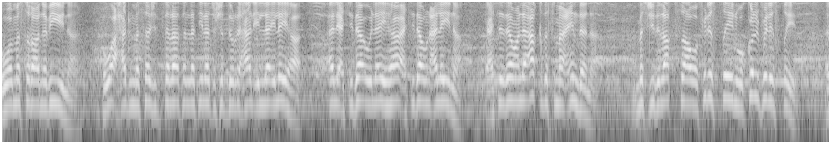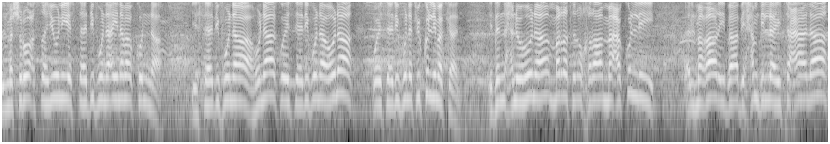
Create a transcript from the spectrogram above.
هو مسرى نبينا هو أحد المساجد الثلاثة التي لا تشد الرحال إلا إليها. الاعتداء إليها اعتداء علينا اعتداء على أقدس ما عندنا. مسجد الأقصى وفلسطين وكل فلسطين. المشروع الصهيوني يستهدفنا أينما كنا. يستهدفنا هناك ويستهدفنا هنا ويستهدفنا في كل مكان. إذا نحن هنا مرة أخرى مع كل المغاربة بحمد الله تعالى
